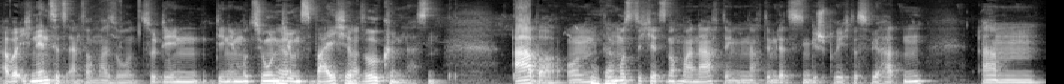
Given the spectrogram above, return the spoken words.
Aber ich nenne es jetzt einfach mal so, zu den, den Emotionen, ja. die uns weicher ja. wirken lassen. Aber, und mhm. da musste ich jetzt nochmal nachdenken nach dem letzten Gespräch, das wir hatten, ähm,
